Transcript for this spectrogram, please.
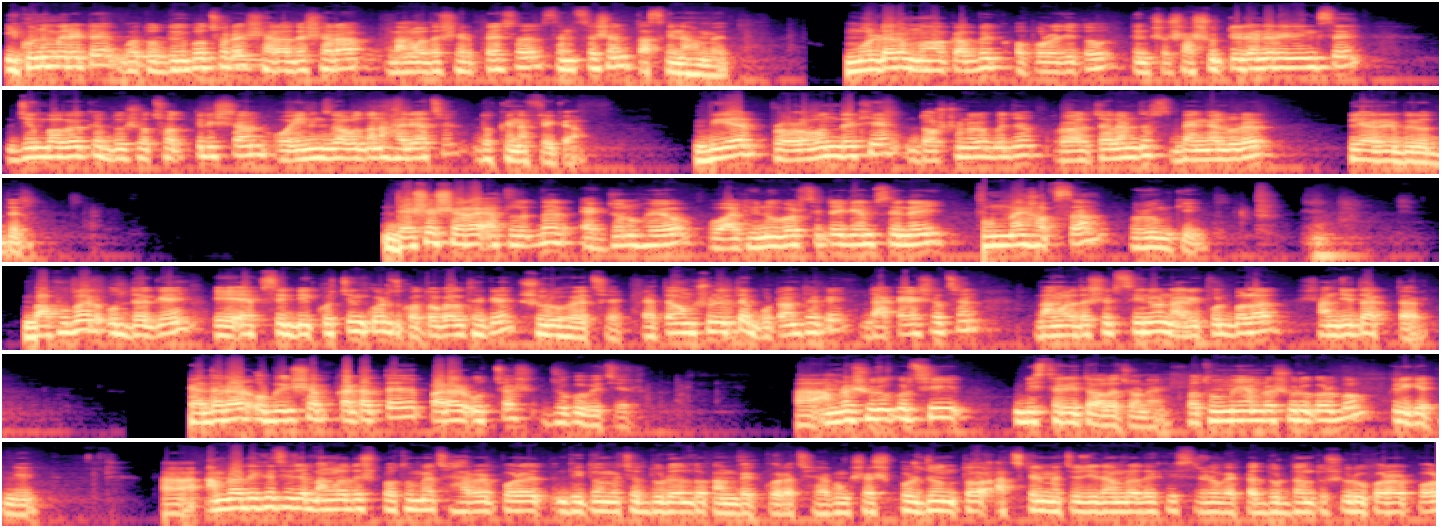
ইকোনমি রেটে গত দুই বছরে সেরা দেশেরা বাংলাদেশের pacer sensation Taskin Ahmed. Mulder মহাকাব্যিক অপরাজিত তিনশো সাতষট্টি রানের ইনিংসে জিম্বাবুয়েকে দুশো ছত্রিশ রান ও ইনিংস ব্যবধানে হারিয়েছে দক্ষিণ আফ্রিকা। বিয়ের প্রলোভন দেখিয়ে দর্শনের অভিযোগ রয়্যাল চ্যালেঞ্জার্স বেঙ্গালুরের প্লেয়ারের বিরুদ্ধে। দেশের সেরা অ্যাথলেটদের একজন হয়েও ওয়ার্ল্ড ইউনিভার্সিটি গেমসে নেই হুম্মাই হাফসা রুমকি। বাফুফের উদ্যোগে এএফসি বি কোচিং কোর্স গতকাল থেকে শুরু হয়েছে। এতে অংশ নিতে ভুটান থেকে ঢাকায় এসেছেন বাংলাদেশের সিনিয়র নারী ফুটবলার সানজিদা আক্তার। ফেদারার অভিশাপ কাটাতে পারার উচ্ছ্বাস জোকোভিচের। আমরা শুরু করছি বিস্তারিত আলোচনায়। প্রথমেই আমরা শুরু করব ক্রিকেট নিয়ে। আমরা দেখেছি যে বাংলাদেশ প্রথম ম্যাচ হারার পরে দ্বিতীয় ম্যাচে দুর্দান্ত কামব্যাক করেছে এবং শেষ পর্যন্ত আজকের ম্যাচে যদি আমরা দেখি শ্রীলঙ্কা একটা দুর্দান্ত শুরু করার পর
